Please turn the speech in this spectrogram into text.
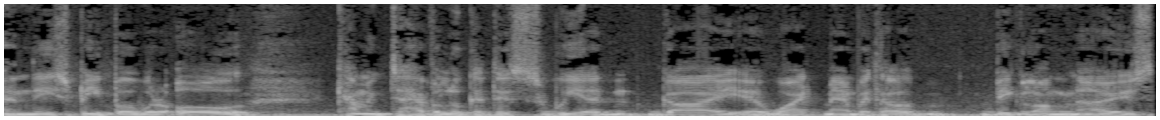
and these people were all coming to have a look at this weird guy, a white man with a big long nose,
